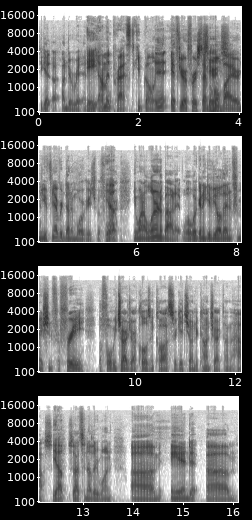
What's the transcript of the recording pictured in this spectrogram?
to get uh, underwritten. Eight. I'm impressed. Keep going. I- If you're a first time home buyer and you've never done a mortgage before, Yeah. you want to learn about it. Well, we're going to give you all that information for free before we charge our closing costs or get you under contract on the house. Yep. So that's another one. Um, and um,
